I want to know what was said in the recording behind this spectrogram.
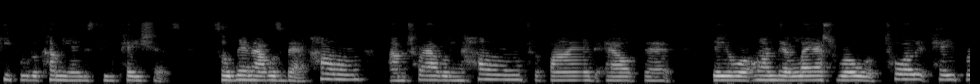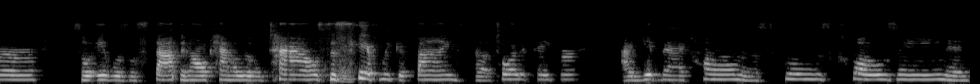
people to come in to see patients. So then I was back home. I'm traveling home to find out that they were on their last roll of toilet paper. So it was a stop in all kind of little towns to see if we could find uh, toilet paper. I get back home and the school was closing and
